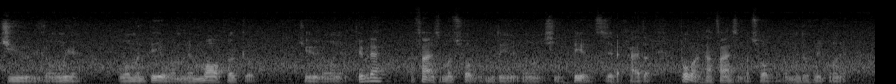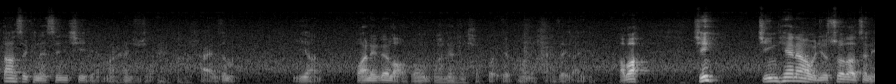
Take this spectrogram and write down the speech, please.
就有容忍。我们对我们的猫和狗就有容忍，对不对？犯什么错误，我们都有容忍心。对自己的孩子，不管他犯什么错误，我们都会容忍。当时可能生气一点，马上就想，哎，孩子嘛，一样，把你的老公，把你的老婆也当做孩子来养，好吧？行，今天呢，我就说到这里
